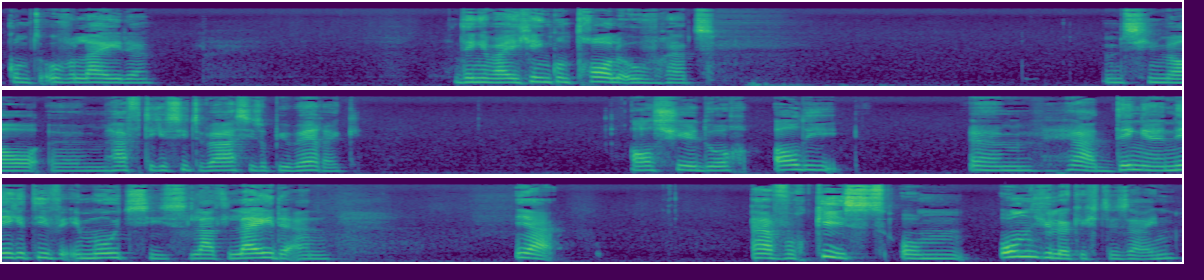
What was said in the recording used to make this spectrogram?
komt te overlijden dingen waar je geen controle over hebt. Misschien wel um, heftige situaties op je werk. Als je door al die um, ja, dingen, negatieve emoties laat leiden en ja, ervoor kiest om ongelukkig te zijn,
